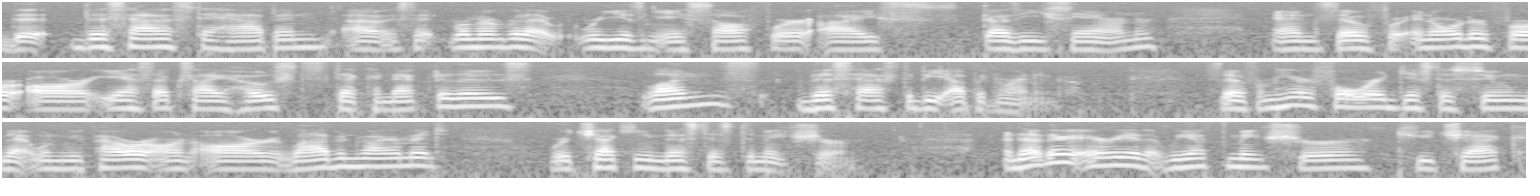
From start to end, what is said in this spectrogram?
this has to happen. Uh, so remember that we're using a software iSCSI SAN, and so for in order for our ESXi hosts to connect to those LUNs, this has to be up and running. So from here forward, just assume that when we power on our lab environment, we're checking this just to make sure. Another area that we have to make sure to check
